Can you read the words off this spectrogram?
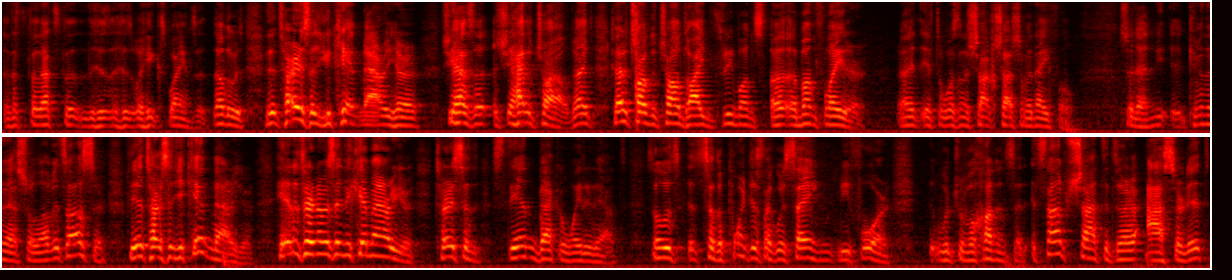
That's, that's the, his, his, way he explains it. In other words, the Torah says you can't marry her. She has a she had a child, right? She had a child. The child died three months uh, a month later, right? If there wasn't a shak shash of an eiffel. So then, uh, given the natural love, it's usher. The Torah said you can't marry her. Here the Torah never said you can't marry her. Torah said stand back and wait it out. So, so the point is, like we are saying before, what Rav Elchanan said. It's not pshat that the Torah answered it.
